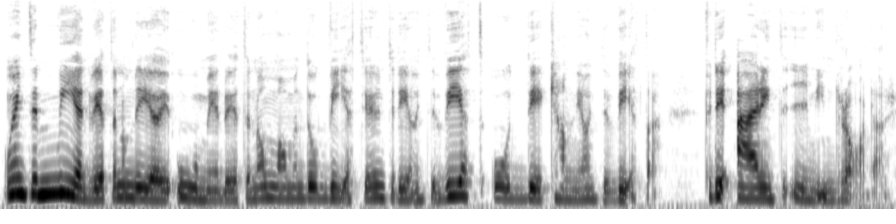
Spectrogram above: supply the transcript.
Om jag inte är medveten om det jag är omedveten om, ja, men då vet jag ju inte det jag inte vet och det kan jag inte veta. För det är inte i min radar.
